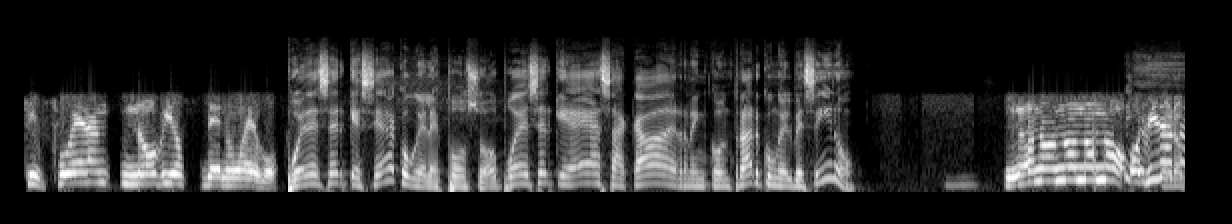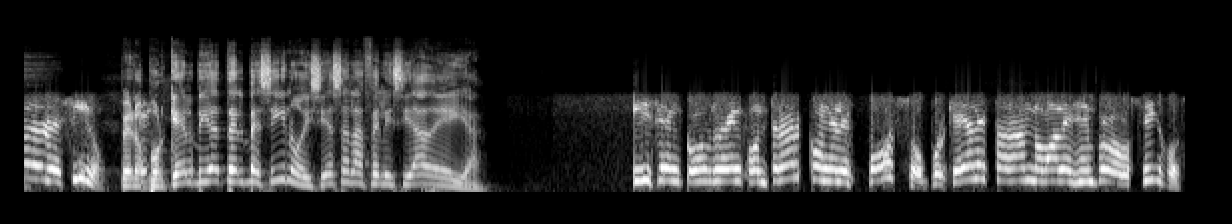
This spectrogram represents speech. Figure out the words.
si fueran novios de nuevo. Puede ser que sea con el esposo o puede ser que ella se acaba de reencontrar con el vecino. No, no, no, no, no, olvídate Pero- del vecino. Pero ¿por qué olvídate del vecino? Y si esa es la felicidad de ella. Y se enco- reencontrar con el esposo, porque ella le está dando mal ejemplo a los hijos.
